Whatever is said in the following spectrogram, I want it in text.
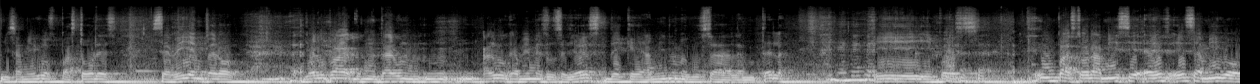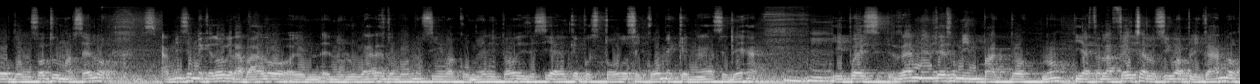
mis amigos pastores se ríen, pero yo les voy a comentar un, un, algo que a mí me sucedió, es de que a mí no me gusta la Nutella. Y, y pues un pastor a mí, ese amigo de nosotros, Marcelo, a mí se me quedó grabado en, en, los lugares donde hemos ido a comer y todo, y decía él que pues todo se come, que nada se deja. Uh -huh. Y pues realmente eso me impactó, ¿no? Y hasta la fecha lo sigo aplicando.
